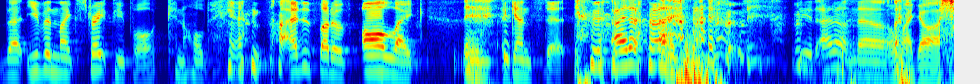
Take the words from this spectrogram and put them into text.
that even like straight people can hold hands. I just thought it was all like against it. I don't. Dude, I don't know. Oh my gosh.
